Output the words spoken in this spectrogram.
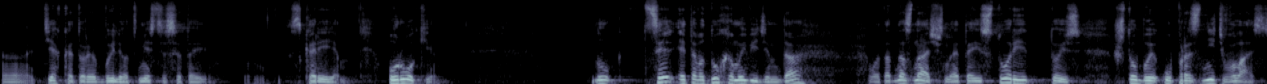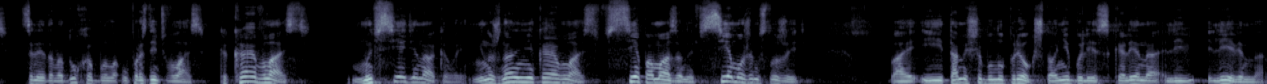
э, тех, которые были вот вместе с этой, с Кореем. Уроки. Ну, цель этого духа мы видим, да? Вот однозначно, это истории, то есть, чтобы упразднить власть. Цель этого духа была упразднить власть. Какая власть? Мы все одинаковые, не нужна никакая власть. Все помазаны, все можем служить. А, и там еще был упрек, что они были с колена Левина.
